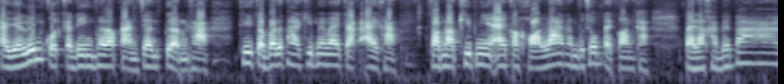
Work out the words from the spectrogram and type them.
ก็อย่าลืมกดกระดิ่งเพื่อรับการแจ้งเตือนค่ะ ที่จะบริพาคลิปใหม่ๆจากไอค่ะสำหรับคลิปนี้ไอก็ขอลาท่านผู้ชมไปก่อนค่ะ ไปแล้วค่ะบ๊ายบาย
